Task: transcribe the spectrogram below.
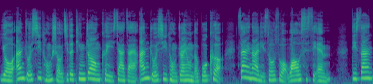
有安卓系统手机的听众可以下载安卓系统专用的播客，在那里搜索 Wow CCM。第三，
